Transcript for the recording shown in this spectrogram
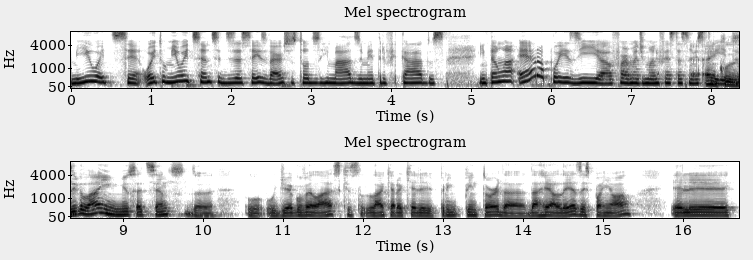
8.816 versos, todos rimados e metrificados. Então, era a poesia a forma de manifestação é, escrita. É, inclusive lá em 1700... Da, o, o Diego Velázquez, lá que era aquele pintor da, da realeza espanhola, ele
